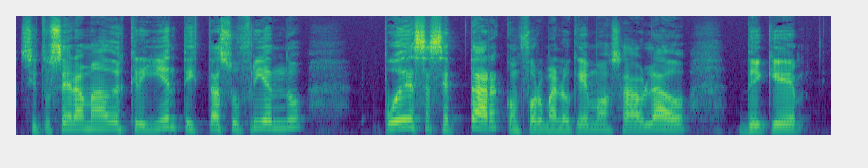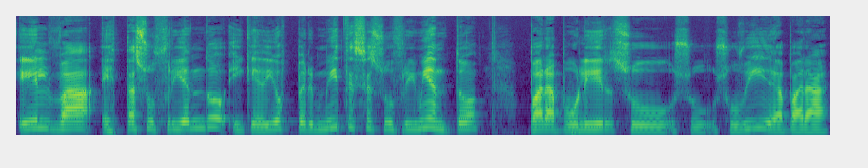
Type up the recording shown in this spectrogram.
Si tu ser amado es creyente y está sufriendo, puedes aceptar, conforme a lo que hemos hablado, de que él va, está sufriendo y que Dios permite ese sufrimiento para pulir su, vida, para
